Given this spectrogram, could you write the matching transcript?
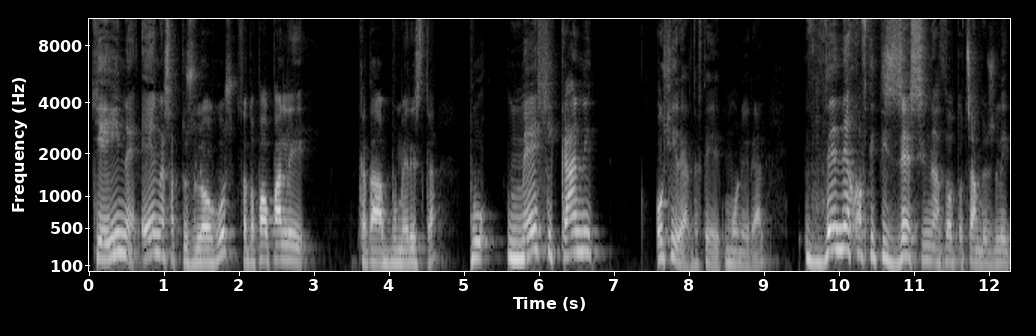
και είναι ένας από τους λόγους, θα το πάω πάλι κατά μπουμερίστικα, που με έχει κάνει, όχι η Real, δεν φταίει μόνο η Real, δεν έχω αυτή τη ζέση να δω το Champions League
